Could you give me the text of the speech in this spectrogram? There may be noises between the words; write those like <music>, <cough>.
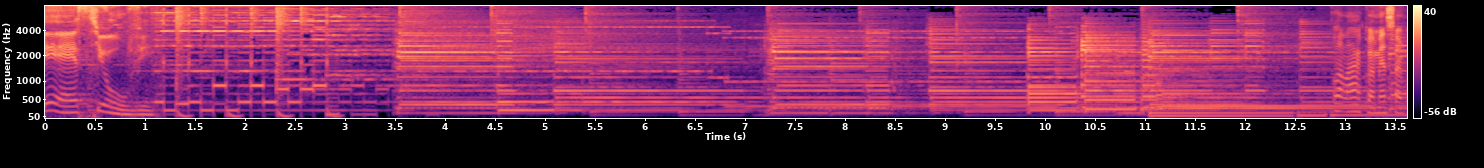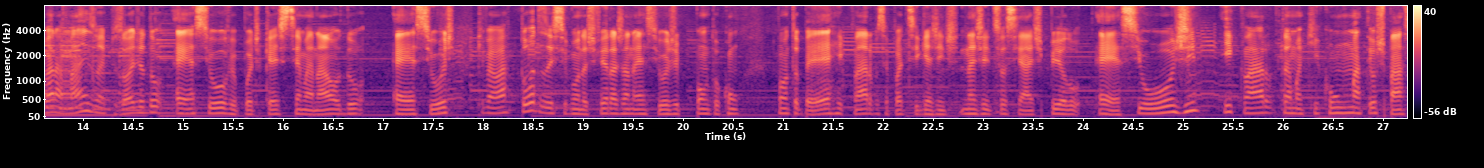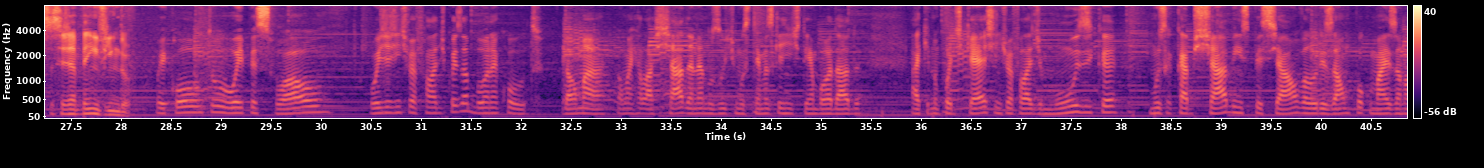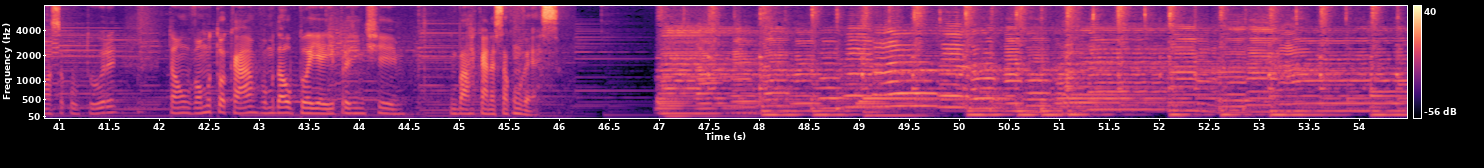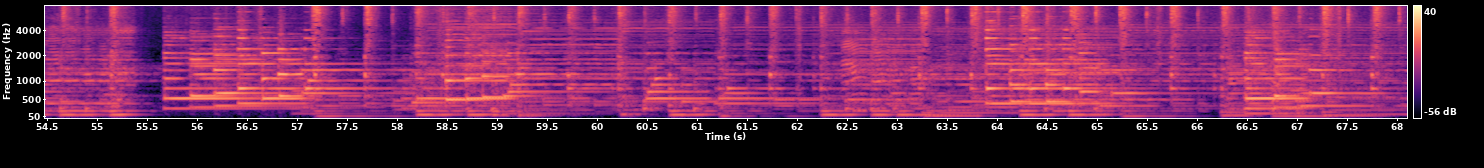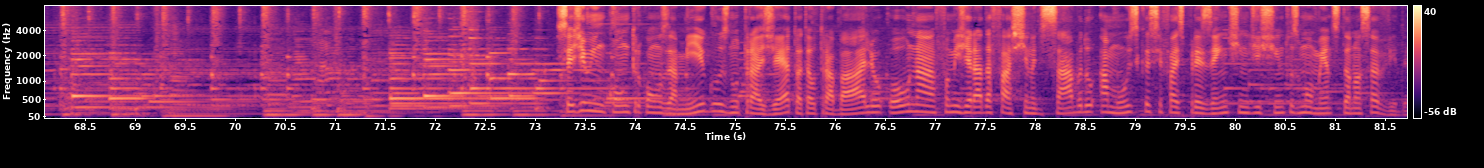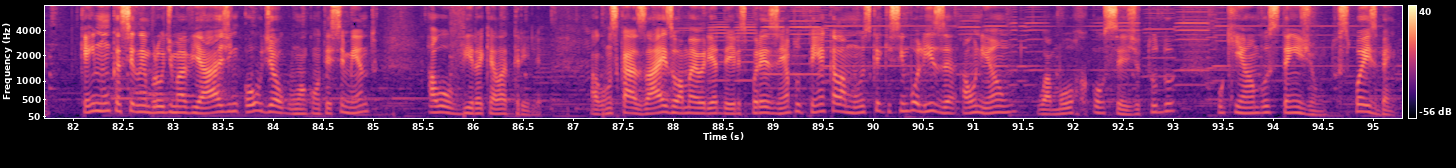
ES Ouve. Olá, começa agora mais um episódio do ES Ouve, o podcast semanal do ES Hoje, que vai lá todas as segundas-feiras já no eshoje.com.br. Claro, você pode seguir a gente nas redes sociais pelo ES Hoje. E claro, estamos aqui com o Matheus Passo, seja bem-vindo. Oi, Couto. Oi, pessoal. Hoje a gente vai falar de coisa boa, né, Couto? Dar uma, uma relaxada né, nos últimos temas que a gente tem abordado aqui no podcast. A gente vai falar de música, música capixaba em especial, valorizar um pouco mais a nossa cultura. Então vamos tocar, vamos dar o play aí pra gente embarcar nessa conversa. Seja encontro com os amigos, no trajeto até o trabalho ou na famigerada faxina de sábado, a música se faz presente em distintos momentos da nossa vida. Quem nunca se lembrou de uma viagem ou de algum acontecimento ao ouvir aquela trilha? Alguns casais, ou a maioria deles, por exemplo, tem aquela música que simboliza a união, o amor, ou seja, tudo o que ambos têm juntos. Pois bem, em,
